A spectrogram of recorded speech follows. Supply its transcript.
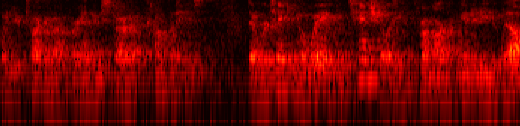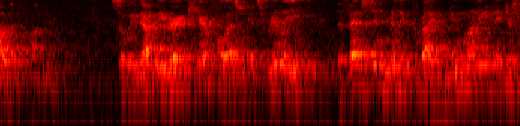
when you're talking about brand new startup companies that we're taking away potentially from our community development funding. So we've got to be very careful as it's really, the feds didn't really provide new money, they just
